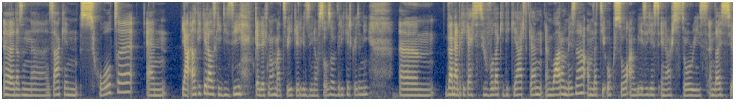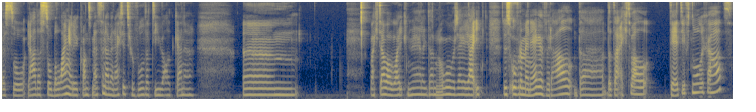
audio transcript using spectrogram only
Uh, dat is een uh, zaak in Schoten. En ja, elke keer als ik die zie, ik heb die echt nog maar twee keer gezien of zo, of drie keer, ik weet het niet. Um, dan heb ik echt het gevoel dat ik die keihard ken. En waarom is dat? Omdat die ook zo aanwezig is in haar stories. En dat is juist zo, ja, dat is zo belangrijk, want mensen hebben echt het gevoel dat die wel kennen. Um, wacht, wat ik nu eigenlijk daar nog over zeggen? Ja, ik, dus over mijn eigen verhaal, dat, dat echt wel tijd heeft nodig gehad.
